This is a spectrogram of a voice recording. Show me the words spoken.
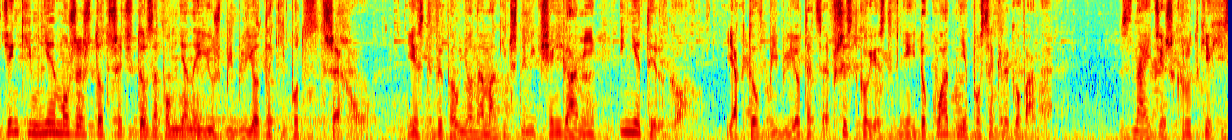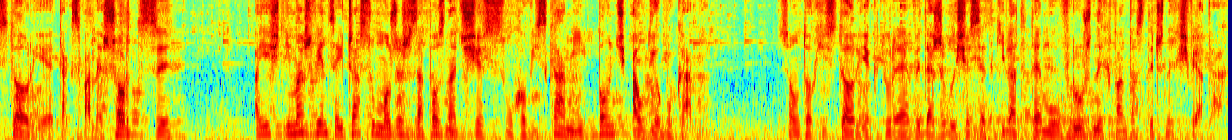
Dzięki mnie możesz dotrzeć do zapomnianej już biblioteki pod strzechą. Jest wypełniona magicznymi księgami i nie tylko. Jak to w bibliotece, wszystko jest w niej dokładnie posegregowane. Znajdziesz krótkie historie, tak zwane shortsy, a jeśli masz więcej czasu, możesz zapoznać się z słuchowiskami bądź audiobookami. Są to historie, które wydarzyły się setki lat temu w różnych fantastycznych światach.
